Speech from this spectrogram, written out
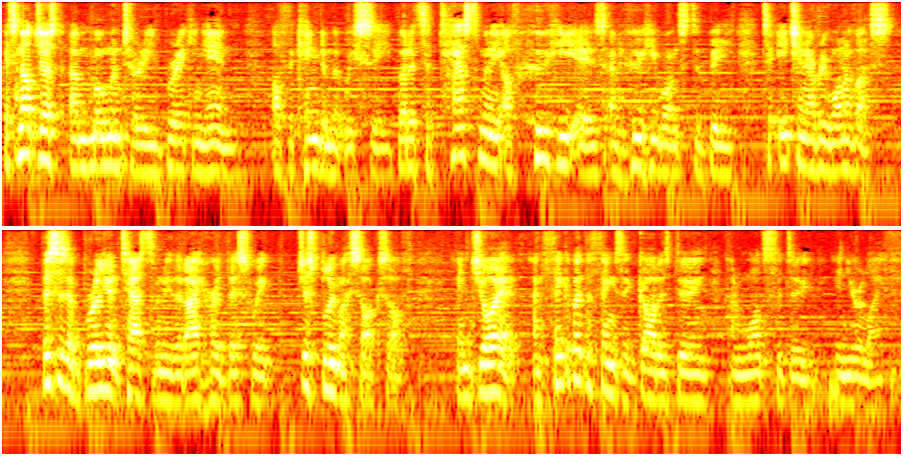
It's not just a momentary breaking in of the kingdom that we see, but it's a testimony of who He is and who He wants to be to each and every one of us. This is a brilliant testimony that I heard this week, just blew my socks off. Enjoy it and think about the things that God is doing and wants to do in your life.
